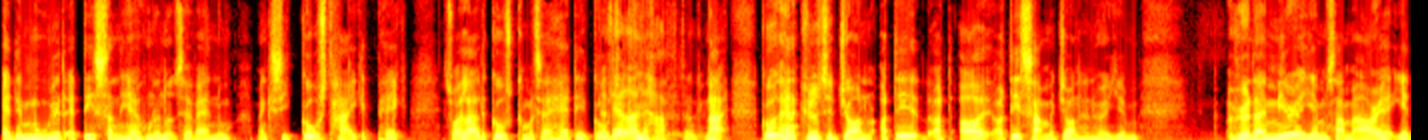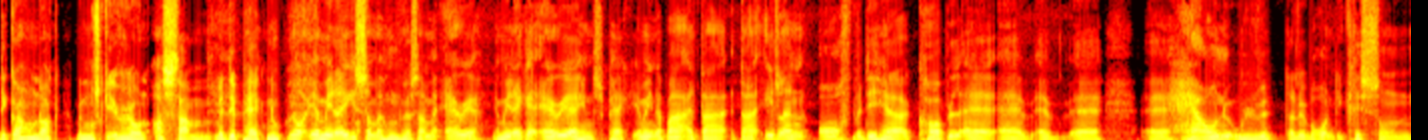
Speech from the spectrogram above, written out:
er, det muligt, at det er sådan her, hun er nødt til at være nu. Man kan sige, Ghost har ikke et pack. Jeg tror heller aldrig, Ghost kommer til at have det. Ghost det har han aldrig haft. vel? Nej, Ghost, han er knyttet til John, og det, og, og, og det er sammen med John, han hører hjemme. Hører Nymeria hjemme sammen med Arya? Ja, det gør hun nok, men måske hører hun også sammen med det pack nu. Nå, jeg mener ikke som, at hun hører sammen med Arya. Jeg mener ikke, at Arya er hendes pack. Jeg mener bare, at der, der er et eller andet off ved det her kobbel af, af, af, af, af hervende ulve, der løber rundt i krigszonen,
